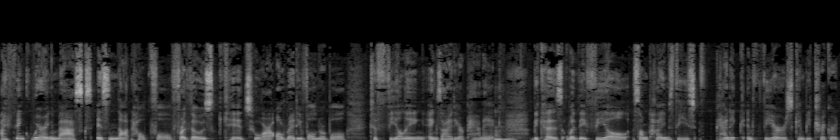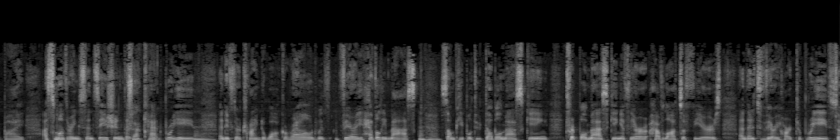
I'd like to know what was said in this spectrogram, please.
I think wearing masks is not helpful for those kids who are already vulnerable to feeling anxiety or panic Mm-hmm. because when they feel sometimes these panic and fears can be triggered by a smothering sensation that you can't breathe. And if they're trying to walk around with very heavily masked, Mm-hmm. some people do double masking, triple masking if they are, have lots of fears, and then it's very hard to breathe. So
